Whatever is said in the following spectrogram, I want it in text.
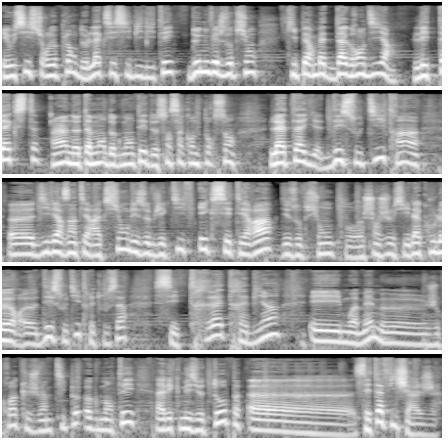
et aussi sur le plan de l'accessibilité, de nouvelles options qui permettent d'agrandir les textes, hein, notamment d'augmenter de 150% la taille des sous-titres, hein, euh, diverses interactions, les objectifs, etc. Des options pour changer aussi la couleur des sous-titres et tout ça, c'est très très bien. Et moi-même, je crois que je vais un petit peu augmenter avec mes yeux de taupe cet affichage.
